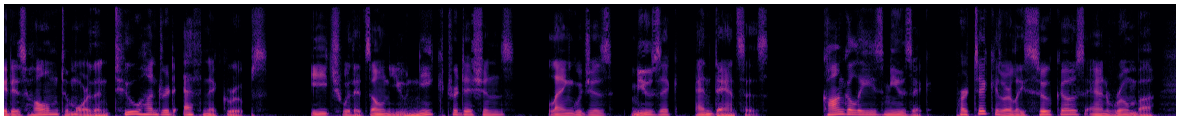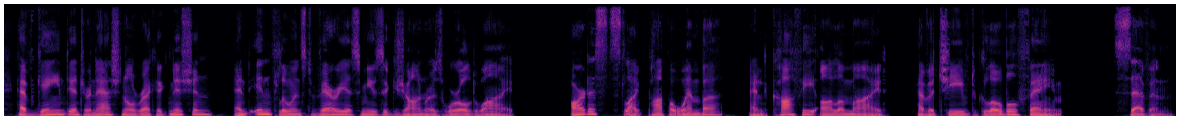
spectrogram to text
It is home to more than 200 ethnic groups, each with its own unique traditions, languages, music, and dances. Congolese music, particularly soukous and rumba, have gained international recognition and influenced various music genres worldwide. Artists like Papa Wemba and Koffi Olomide have achieved global fame. 7.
